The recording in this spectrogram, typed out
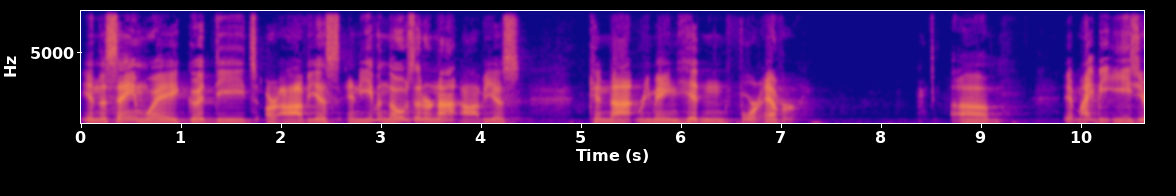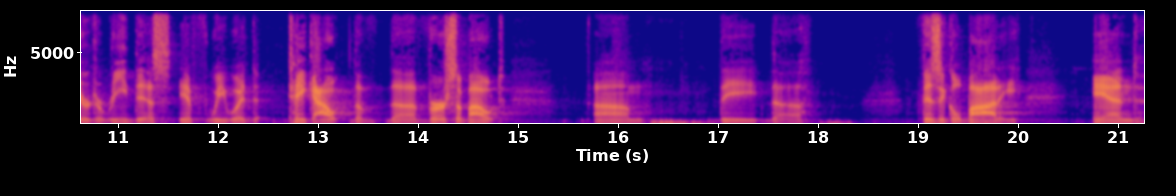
In the same way, good deeds are obvious, and even those that are not obvious cannot remain hidden forever. Um, it might be easier to read this if we would take out the, the verse about um, the, the physical body and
